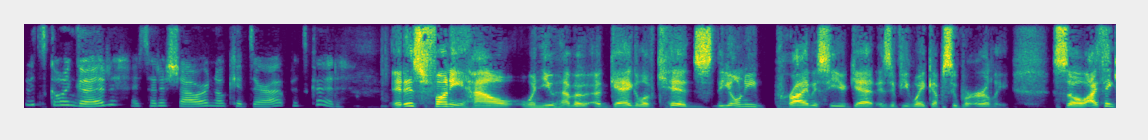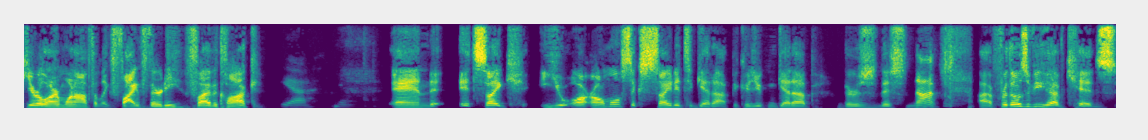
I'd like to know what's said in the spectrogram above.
It's going good. I just had a shower. No kids are up. It's good. It is funny how when you have a, a, gaggle of kids, the only privacy you get is if you wake up super early. So I think your alarm went off at like 5.30, 5 o'clock. Yeah and it's like you are almost excited to get up because you can get up there's this not uh, for those of you who have kids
